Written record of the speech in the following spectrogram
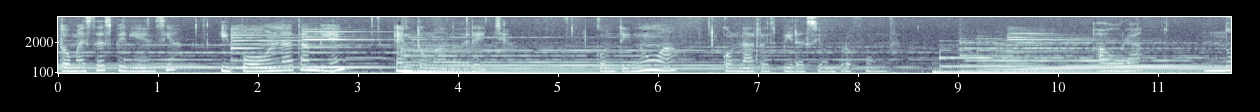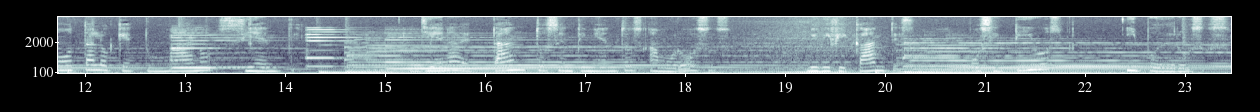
Toma esta experiencia y ponla también en tu mano derecha. Continúa con la respiración profunda. Ahora nota lo que tu mano siente, llena de tantos sentimientos amorosos vivificantes, positivos y poderosos.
